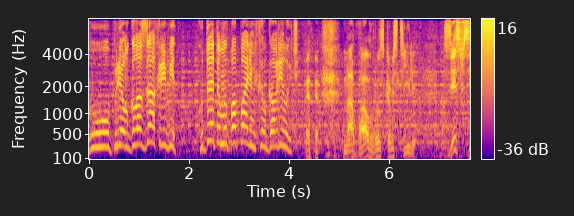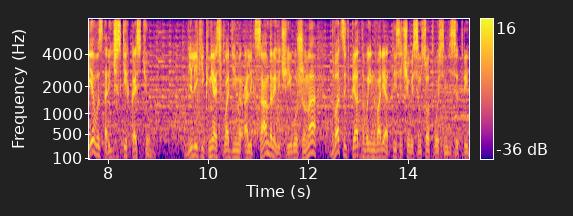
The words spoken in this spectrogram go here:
О, прям в глазах ребит Куда это мы попали, Михаил Гаврилович? На бал в русском стиле. Здесь все в исторических костюмах Великий князь Владимир Александрович и его жена 25 января 1883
